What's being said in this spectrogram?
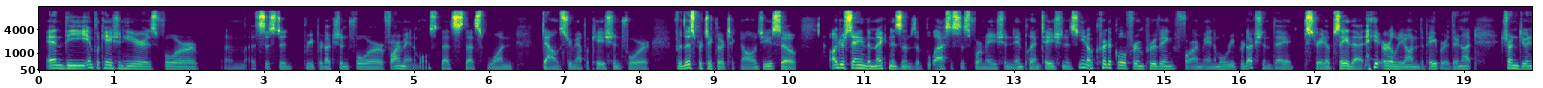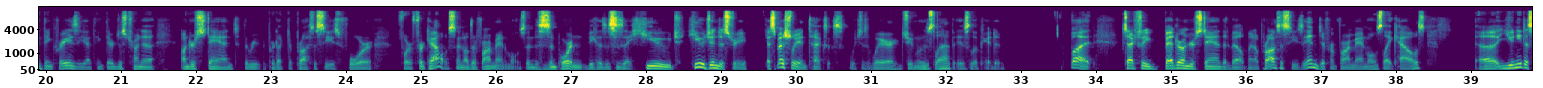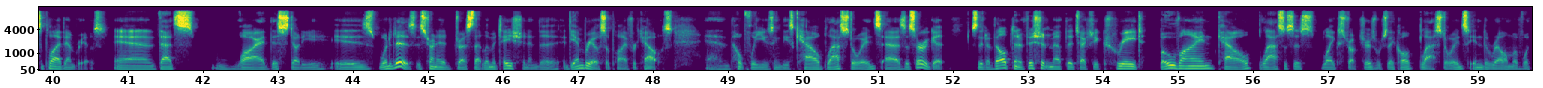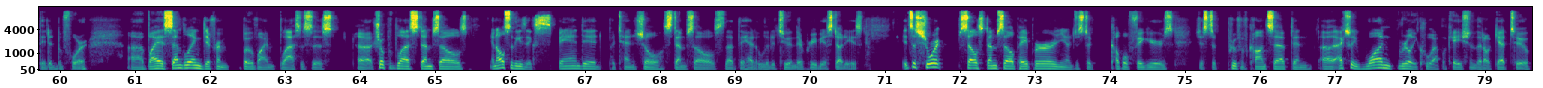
And the implication here is for um, assisted reproduction for farm animals. That's that's one downstream application for for this particular technology. So understanding the mechanisms of blastocyst formation implantation is you know critical for improving farm animal reproduction. They straight up say that early on in the paper. They're not trying to do anything crazy. I think they're just trying to understand the reproductive processes for for for cows and other farm animals. And this is important because this is a huge huge industry especially in Texas, which is where Jun Wu's lab is located. But to actually better understand the developmental processes in different farm animals like cows, uh, you need a supply of embryos. And that's why this study is what it is. It's trying to address that limitation in the the embryo supply for cows, and hopefully using these cow blastoids as a surrogate. So they developed an efficient method to actually create bovine cow blastocyst like structures, which they call blastoids in the realm of what they did before, uh, by assembling different bovine blastocyst uh, stem cells and also these expanded potential stem cells that they had alluded to in their previous studies. It's a short cell stem cell paper, you know, just a couple figures, just a proof of concept, and uh, actually one really cool application that I'll get to.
